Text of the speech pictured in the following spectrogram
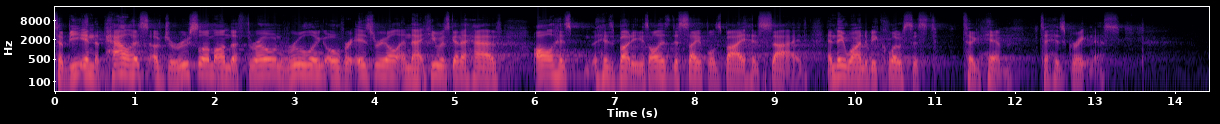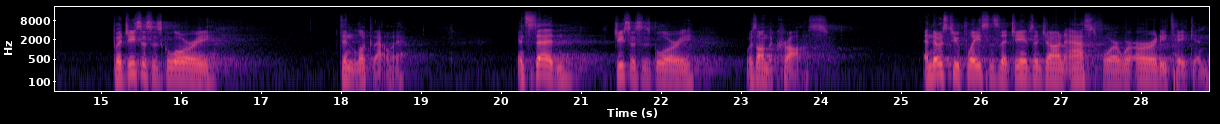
to be in the palace of Jerusalem on the throne, ruling over Israel, and that he was going to have all his, his buddies, all his disciples by his side. And they wanted to be closest to him, to his greatness. But Jesus' glory didn't look that way. Instead, Jesus' glory was on the cross. And those two places that James and John asked for were already taken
